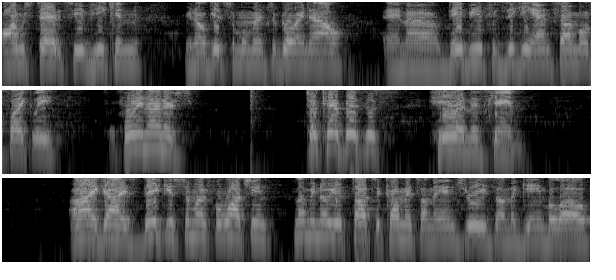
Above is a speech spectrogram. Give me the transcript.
Armstead, see if he can, you know, get some momentum going now. And uh, debut for Ziggy Ansah, most likely. So 49ers took care of business here in this game. All right, guys. Thank you so much for watching. Let me know your thoughts and comments on the injuries on the game below.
